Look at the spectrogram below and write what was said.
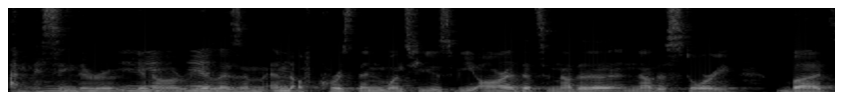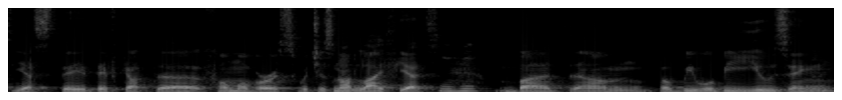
I'm missing the Mm, you know yeah, yeah. realism, and of course, then once you use VR, that's another another story. But yes, they they've got the FOMOverse, which is not live yet, Mhm. but um, but we will be using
